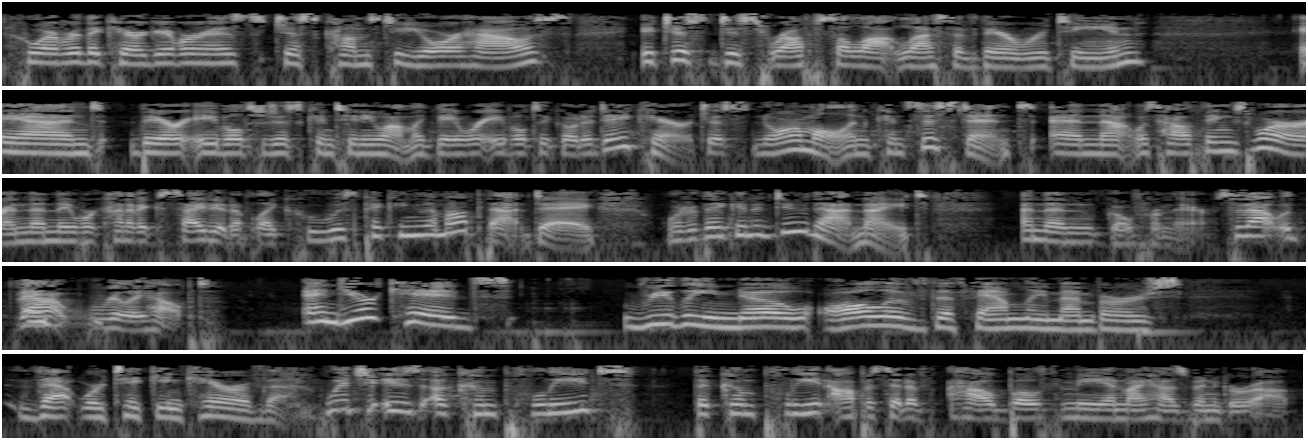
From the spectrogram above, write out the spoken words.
whoever the caregiver is just comes to your house, it just disrupts a lot less of their routine. And they're able to just continue on. Like they were able to go to daycare, just normal and consistent. And that was how things were. And then they were kind of excited of like, who was picking them up that day? What are they going to do that night? And then go from there. So that would, that really helped. And your kids really know all of the family members that were taking care of them. which is a complete the complete opposite of how both me and my husband grew up.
